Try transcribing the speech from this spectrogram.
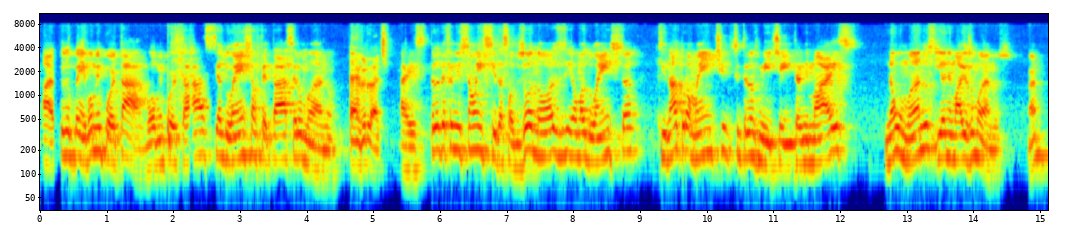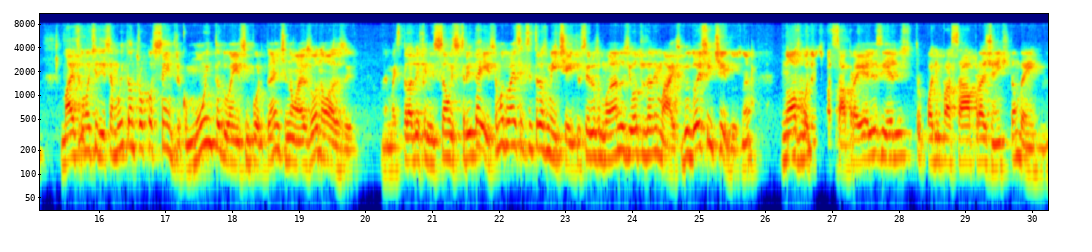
ah, tudo bem, vamos importar? Vamos importar se a doença afetar ser humano. É verdade. Mas, pela definição em si da saúde, zoonose é uma doença que naturalmente se transmite entre animais não humanos e animais humanos. Né? Mas, como eu te disse, é muito antropocêntrico. Muita doença importante não é zoonose. Né? Mas, pela definição estrita, é isso. É uma doença que se transmite entre os seres humanos e outros animais, dos dois sentidos. Né? Nós uhum. podemos passar para eles e eles podem passar para a gente também. Né?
